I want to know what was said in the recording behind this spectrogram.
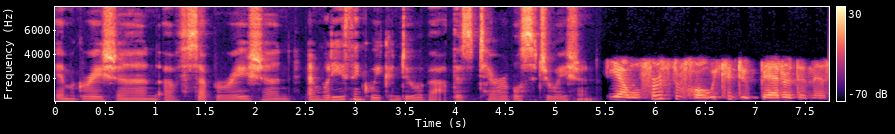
immigration, of separation, and what do you think we can do about this terrible situation? Yeah, well, first of all, we can do better than this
